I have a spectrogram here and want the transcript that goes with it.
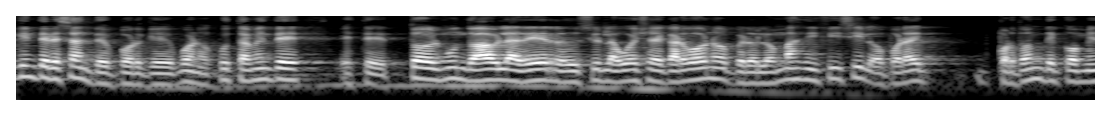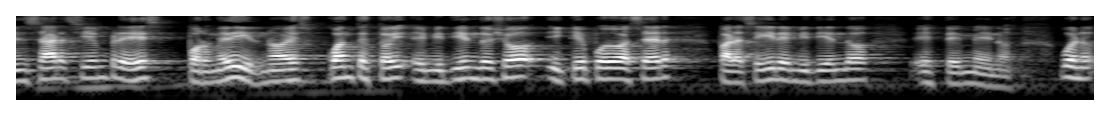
qué interesante, porque bueno, justamente este, todo el mundo habla de reducir la huella de carbono, pero lo más difícil, o por ahí por dónde comenzar siempre es por medir, ¿no? Es cuánto estoy emitiendo yo y qué puedo hacer para seguir emitiendo este, menos. Bueno,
